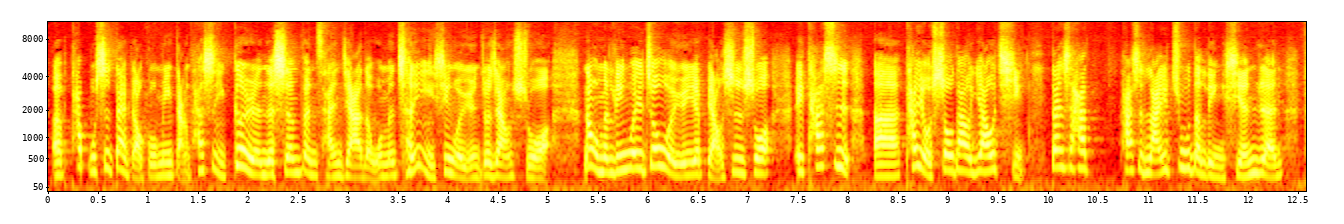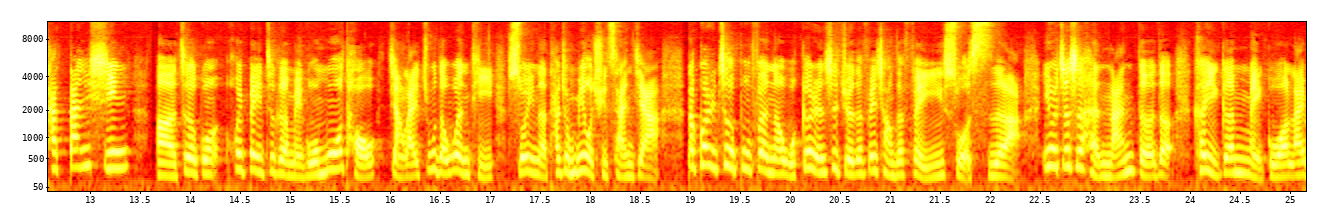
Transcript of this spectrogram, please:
呃，他不是代表国民党，他是以个人的身份参加的。我们陈以信委员就这样说。那我们林维洲委员也表示说，诶，他是呃，他有受到邀请，但是他。他是莱猪的领衔人，他担心呃这个国会被这个美国摸头讲莱猪的问题，所以呢他就没有去参加。那关于这个部分呢，我个人是觉得非常的匪夷所思啦，因为这是很难得的，可以跟美国来。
